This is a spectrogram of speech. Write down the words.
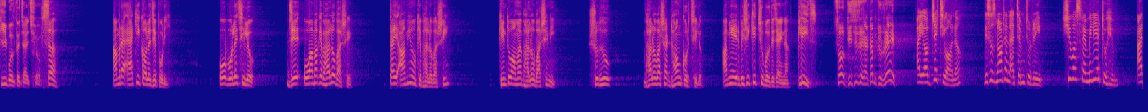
কি বলতে চাইছো? স্যার আমরা একই কলেজে পড়ি। ও বলেছিল যে ও আমাকে ভালোবাসে তাই আমিও ওকে ভালোবাসি কিন্তু আমায় ভালোবাসেনি। শুধু ভালোবাসার ঢং করছিল। আমি এর বেশি কিচ্ছু বলতে চাই না please. So this is attempt to rape I object, Your Honor. This is not an attempt to rape. She was familiar to him. আর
